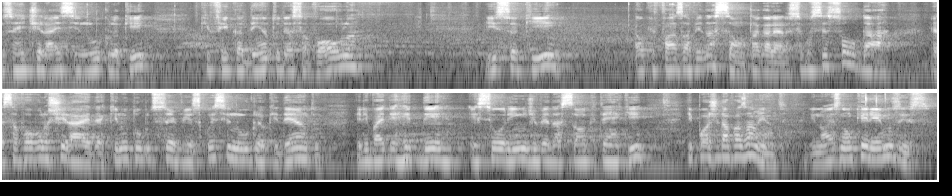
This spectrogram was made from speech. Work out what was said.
Vamos retirar esse núcleo aqui que fica dentro dessa válvula. Isso aqui é o que faz a vedação, tá galera? Se você soldar essa válvula Schreider aqui no tubo de serviço com esse núcleo aqui dentro, ele vai derreter esse ourinho de vedação que tem aqui e pode dar vazamento. E nós não queremos isso.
